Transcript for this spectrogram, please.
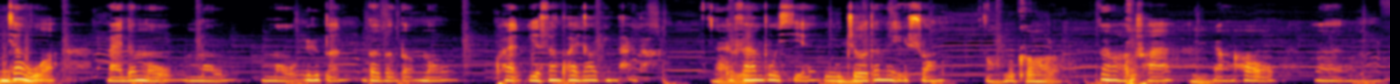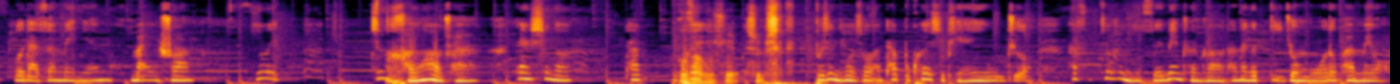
你像我买的某某某日本不不不某快也算快消品牌吧的帆布鞋，五折的那一双。哦，那可好了，非常好穿。嗯，然后嗯，我打算每年买一双，因为真的很好穿。但是呢，它不防水是不是？不是，你听我说，它不愧是便宜五折。它就是你随便穿穿，它那个底就磨得快没有了，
